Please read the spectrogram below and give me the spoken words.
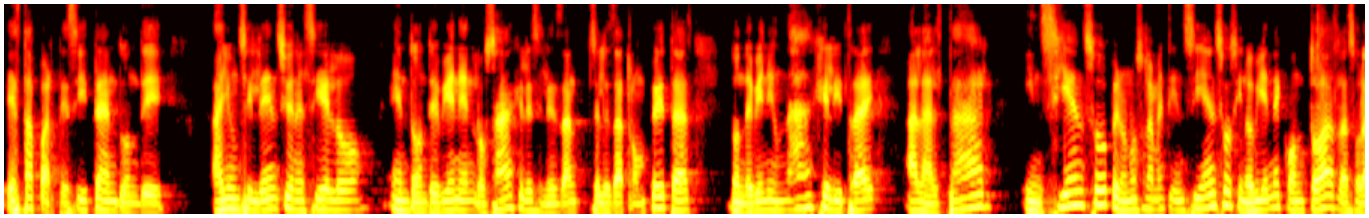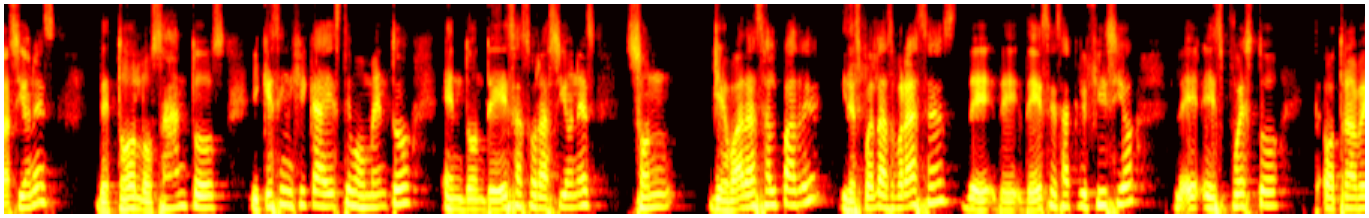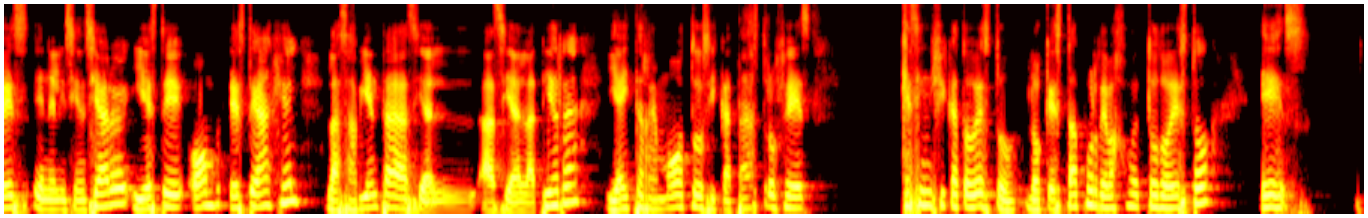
esta partecita en donde hay un silencio en el cielo, en donde vienen los ángeles, se les, dan, se les da trompetas, donde viene un ángel y trae al altar incienso, pero no solamente incienso, sino viene con todas las oraciones de todos los santos. ¿Y qué significa este momento en donde esas oraciones son llevadas al Padre y después las brasas de, ese sacrificio es puesto otra vez en el incenciario y este, hombre, este ángel las avienta hacia, hacia la tierra y hay terremotos y catástrofes ¿Qué significa todo esto? Lo que está por debajo de todo esto es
